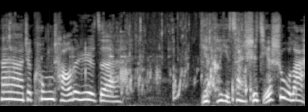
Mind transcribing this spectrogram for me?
哎呀，这空巢的日子也可以暂时结束啦。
